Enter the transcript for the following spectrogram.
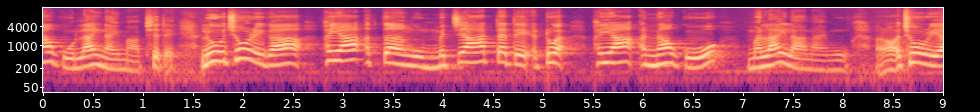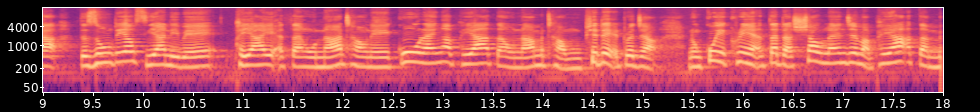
နောက်ကိုလိုက်နိုင်မှာဖြစ်တယ်လူအချို့တွေကဖះအတန်ကိုမကြားတတ်တဲ့အတွက်ဖះအနောက်ကို မလိုက်လာနိုင်ဘူးအဲ့တော့အချို့တွေကတစုံတယောက်စီကနေပဲဖះရဲ့အတန်ကိုနားထောင်တယ်ကိုယ်တိုင်ကဖះအတန်ကိုနားမထောင်ဘူးဖြစ်တဲ့အတွက်ကြောင့်နော်ကိုယ့်ရဲ့ခရိယန်အသက်တာရှောက်လန်းခြင်းမှာဖះအတန်မ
